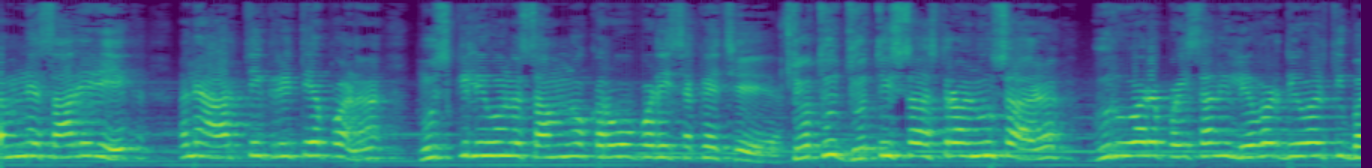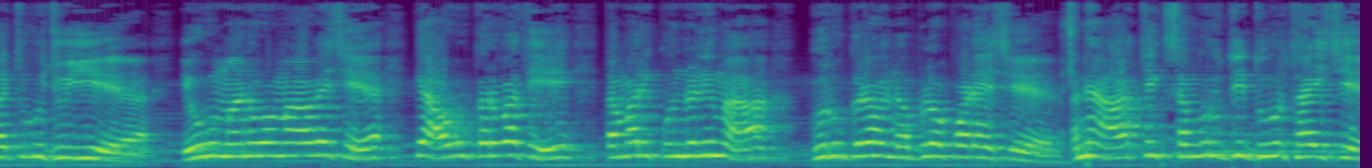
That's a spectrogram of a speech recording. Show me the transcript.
તમને શારીરિક અને આર્થિક રીતે પણ મુશ્કેલીઓનો સામનો કરવો પડી શકે છે. ચોથું જ્યોતિષ શાસ્ત્ર અનુસાર ગુરુવારે પૈસાની લેવડ દેવડથી બચવું જોઈએ. એવું માનવામાં આવે છે કે આવું કરવાથી તમારી કુંડળીમાં ગુરુ ગ્રહ નબળો પડે છે અને આર્થિક સમૃદ્ધિ દૂર થાય છે.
